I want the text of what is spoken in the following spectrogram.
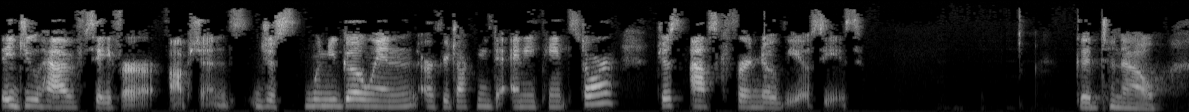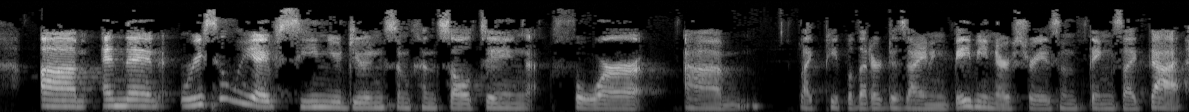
they do have safer options. Just when you go in, or if you're talking to any paint store, just ask for no VOCs. Good to know. Um, and then recently, I've seen you doing some consulting for um, like people that are designing baby nurseries and things like that.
